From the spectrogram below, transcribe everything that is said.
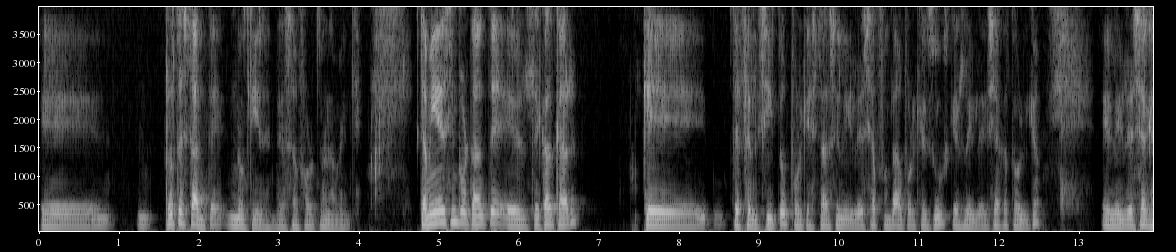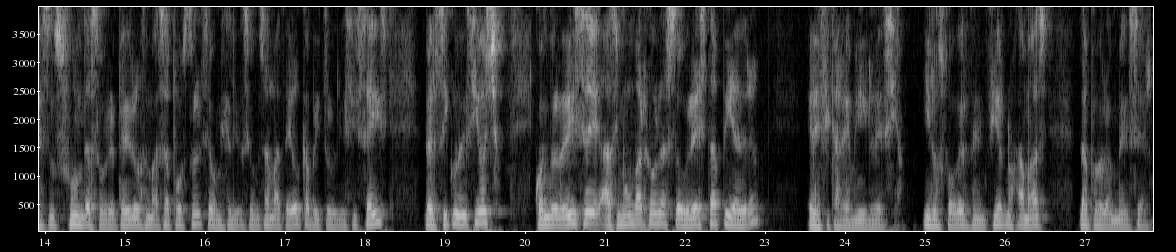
eh, protestante no tiene, desafortunadamente. También es importante el recalcar que te felicito porque estás en la iglesia fundada por Jesús, que es la iglesia católica. En la iglesia Jesús funda sobre Pedro los demás apóstoles, Evangelio según San Mateo, capítulo 16, versículo 18, cuando le dice a Simón Barjona, sobre esta piedra edificaré mi iglesia y los poderes del infierno jamás la podrán vencer.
